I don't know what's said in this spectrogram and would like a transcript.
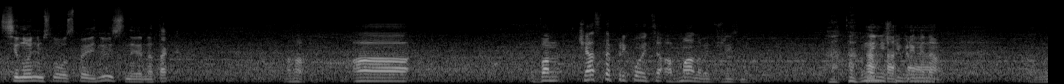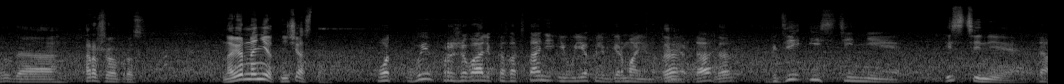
синоним слова справедливости, наверное, так. Ага. Вам часто приходится обманывать в жизни? В нынешние времена? Ну да, хороший вопрос. Наверное, нет, не часто. Вот вы проживали в Казахстане и уехали в Германию, Да? например, да? Да. Где истиннее? Истиннее. Да.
